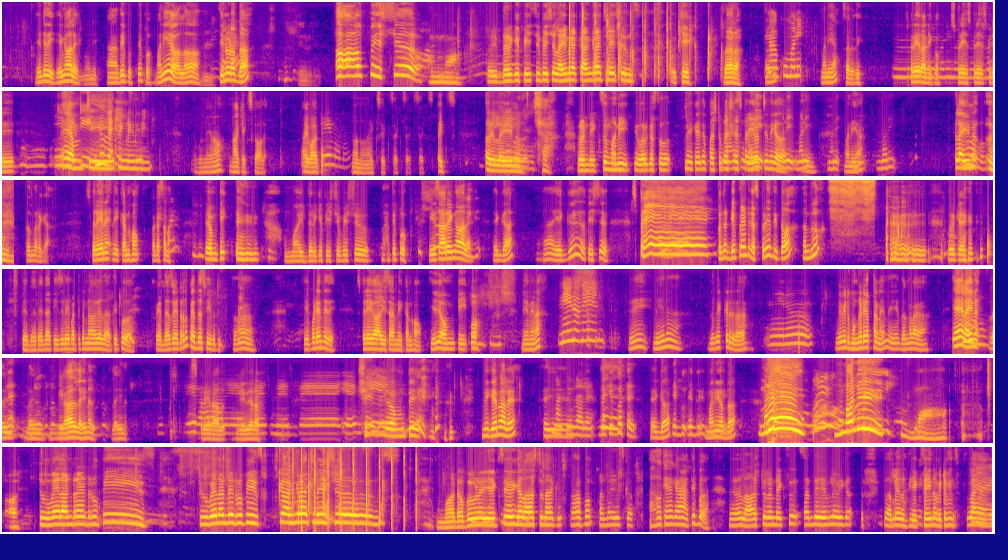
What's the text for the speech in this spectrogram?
ఏంటిది ఏం కావాలి? ఆ, తిప్పు తిప్పు. మనీయే కావాలా? తినుడొద్దా? ఫిష్. అమ్మా ఇద్దరికి ఫిష్ ఫిష్ లైన్గా కంగ్రాచులేషన్స్. ఓకే రారా. నాకు మనీ. మనీయా? సరే ఇది స్ప్రే రా నీకు స్ప్రే స్ప్రే స్ప్రే ఇప్పుడు నేను నాకు ఎక్స్ కావాలి. I what no no X X X X X X అరే లైన్ రెండు ఎక్స్ మనీ ఎవరికి వస్తుందో? నీకైతే ఫస్ట్ ఫస్ట్ స్ప్రే వచ్చింది కదా. మనీయా మనీ లైన్ తొందరగా. స్ప్రేనే నీకు కన్ఫర్మ్ పట్టేస్తానా? ఎంటీ అమ్మా ఇద్దరికి ఫిష్ ఫిష్ తిప్పు. ఈసారి ఏం కావాలి ఎగ్గా? Egg fish. స్ప్రే! కొంచెం డిఫరెంట్గా స్ప్రే తీస్తావా అందులో? ఓకే. పెద్ద పెద్ద పీసులే పట్టుకున్నావు కదా తిప్పు. పెద్ద స్వెటర్ పెద్ద స్వీపర్ ఇప్పుడేంటి ఇది? స్ప్రే కావాలి ఈసారి నీకు కన్ఫామ్. ఈ ఎంటీ ఓ నేనేనా? నేను నేను. నేను? నువ్వెక్కడిదిరా? నువ్వు ఇటు ముంగట ఎత్తానే నీ దొంగలాగా ఏ లైన్ లైన్ లైన్. ఇది కాదు లైన్ అది లైన్. స్ప్రే రాదు. ఎంటీ. నీకేం రాలే? నాకేం రాలే. నాకు ఎగ్ వస్తుంది ఎగ్గా? ఎగ్ ఎగ్ మనీ వద్దా? Money. Money. Twelve hundred rupees twelve hundred rupees congratulations మా డబ్బు కూడా ఎక్సేవ్ ఇక లాస్ట్ నాకు పండుగ చేసుకో. Okay okay. తిప్పు. లాస్ట్ రెండు ఎగ్స్ అంతే ఏం లేవు ఇక. పర్లేదు ఎగ్స్ అయినా విటమిన్స్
